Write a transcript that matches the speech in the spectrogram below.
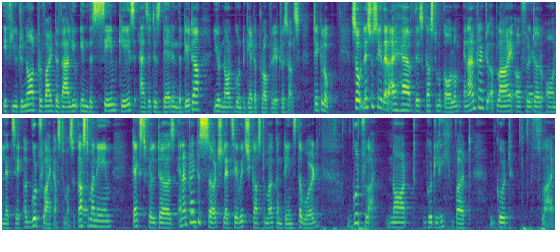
if you do not provide the value in the same case as it is there in the data, you're not going to get appropriate results. Take a look. So let's just say that I have this customer column and I'm trying to apply a filter on, let's say, a good fly customer. So customer name, text filters, and I'm trying to search, let's say, which customer contains the word good fly, not goodly, but good fly.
